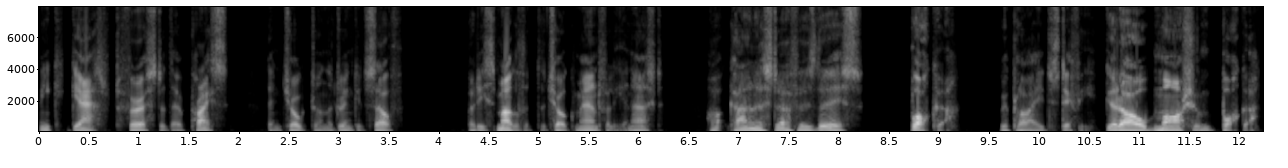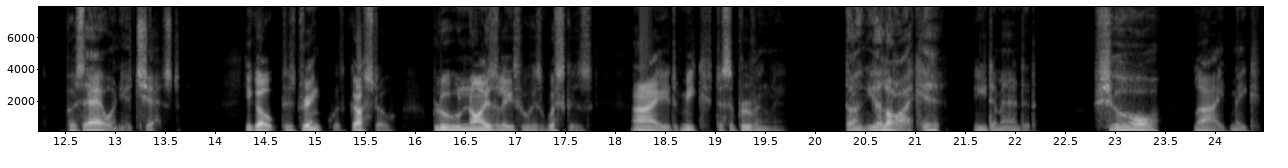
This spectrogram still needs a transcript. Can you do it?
Meek gasped first at their price, then choked on the drink itself. But he smothered the choke manfully and asked, What kind of stuff is this? Bocker, replied Stiffy. Good old Martian bocker. Puts air on your chest. He gulped his drink with gusto, blew noisily through his whiskers, eyed Meek disapprovingly. Don't you like it? he demanded. Sure, lied Meek.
